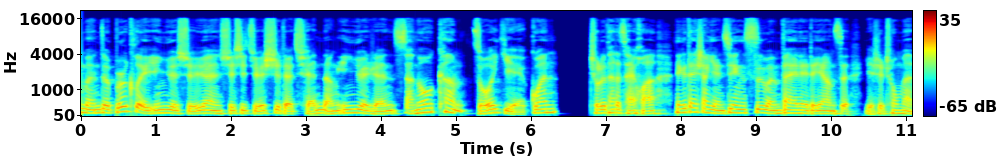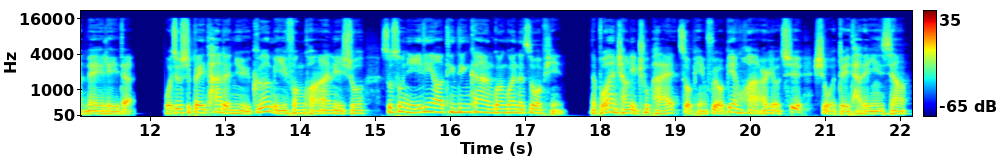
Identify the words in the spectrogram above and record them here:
门的 Berkeley 音乐学院学习爵士的全能音乐人 Sano Kan 佐野关，除了他的才华，那个戴上眼镜、斯文败类的样子也是充满魅力的。我就是被他的女歌迷疯狂安利说：“苏苏，你一定要听听看关关的作品。”那不按常理出牌，作品富有变化而有趣，是我对他的印象。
